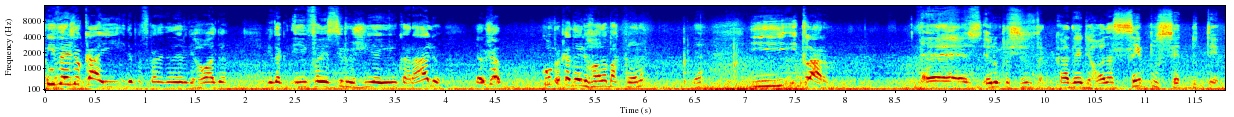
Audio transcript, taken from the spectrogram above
Em vez de eu cair e depois ficar na cadeira de roda e, fazer cirurgia e o caralho, eu já compro a cadeira de roda bacana, né? E, e claro, é, eu não preciso de cadeira de roda 100% do tempo.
